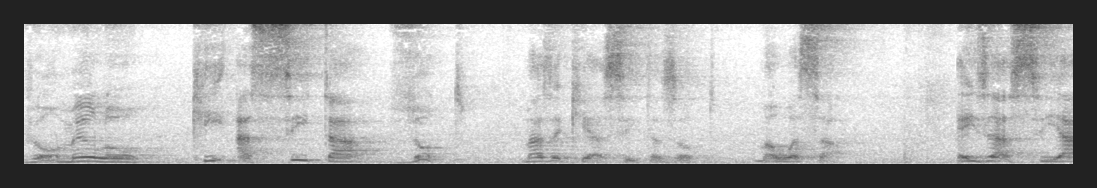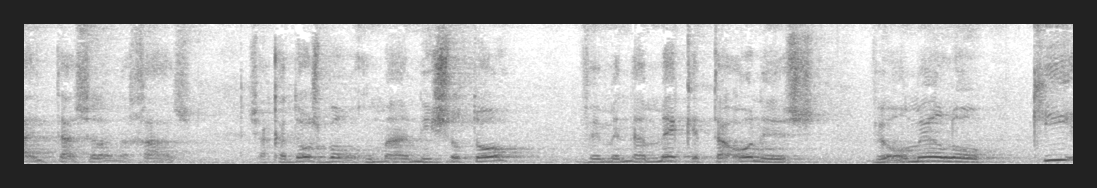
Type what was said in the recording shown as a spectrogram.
ואומר לו כי עשית זאת. מה זה כי עשית זאת? מה הוא עשה? איזה עשייה הייתה של הנחש שהקדוש ברוך הוא מעניש אותו ומנמק את העונש ואומר לו כי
